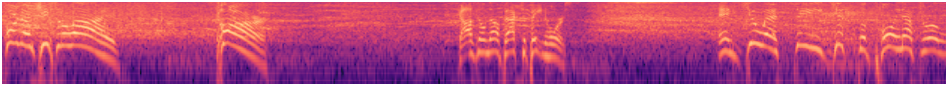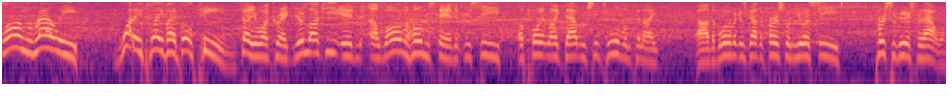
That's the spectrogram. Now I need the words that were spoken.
Hornung keeps it alive. Carr. Gosnell now back to Batenhorst. And USC gets the point after a long rally. What a play by both teams. Tell you what, Craig, you're lucky in a long homestand if you see a point like that. We've seen two of them tonight. Uh, the Boilermakers got the first one. USC perseveres for that one.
